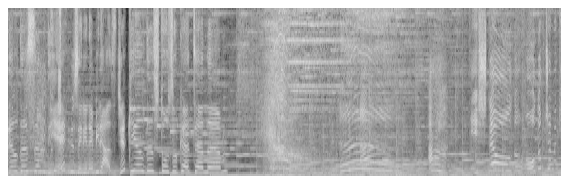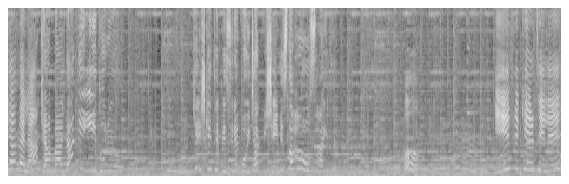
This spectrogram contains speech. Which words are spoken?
Parıldasın diye üzerine birazcık yıldız tozu katalım. Ah, işte oldu. Oldukça mükemmel ha. Mükemmelden de iyi duruyor. Hmm, keşke tepesine koyacak bir şeyimiz daha olsaydı. Aa. İyi fikir Teli.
